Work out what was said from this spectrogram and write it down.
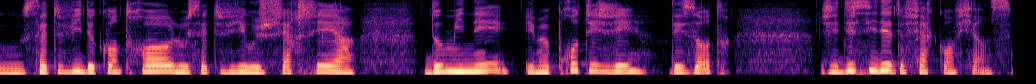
ou cette vie de contrôle ou cette vie où je cherchais à dominer et me protéger des autres, j'ai décidé de faire confiance.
